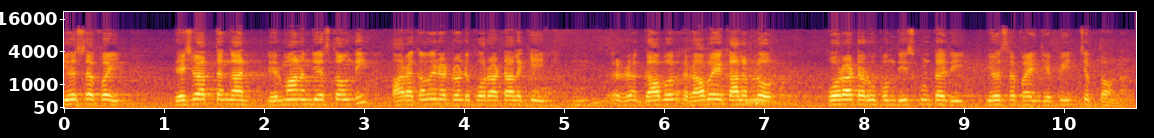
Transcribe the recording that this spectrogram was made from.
యుఎస్ఎఫ్ఐ దేశవ్యాప్తంగా నిర్మాణం చేస్తూ ఉంది ఆ రకమైనటువంటి పోరాటాలకి కాబో రాబోయే కాలంలో పోరాట రూపం తీసుకుంటుంది యుఎస్ఎఫ్ఐ అని చెప్పి చెప్తా ఉన్నాను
